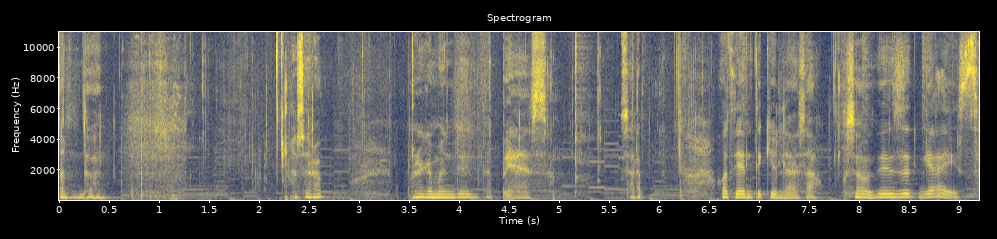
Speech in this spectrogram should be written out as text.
I'm done. Masarap. Recommended. The best. Sarap. Authentic yung lasa. So, this is it, guys.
